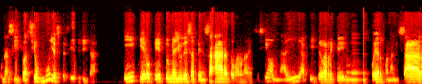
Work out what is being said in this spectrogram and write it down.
una situación muy específica y quiero que tú me ayudes a pensar, a tomar una decisión. Ahí a ti te va a requerir un esfuerzo, analizar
